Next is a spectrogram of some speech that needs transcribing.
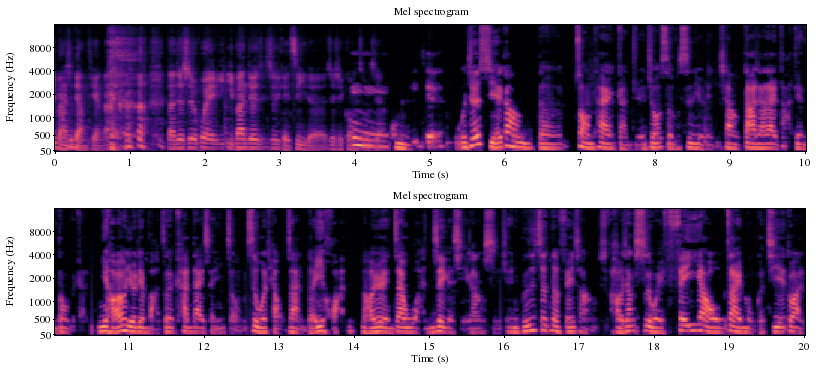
基本上是两天了，嗯、但就是会一般就就是给自己的这些工作这样。嗯，理解。我觉得斜杠的状态感觉 Joseph 是有点像大家在打电动的感觉，你好像有点把这个看待成一种自我挑战的一环，然后有点在玩这个斜杠视觉。你不是真的非常好像视为非要在某个阶段，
